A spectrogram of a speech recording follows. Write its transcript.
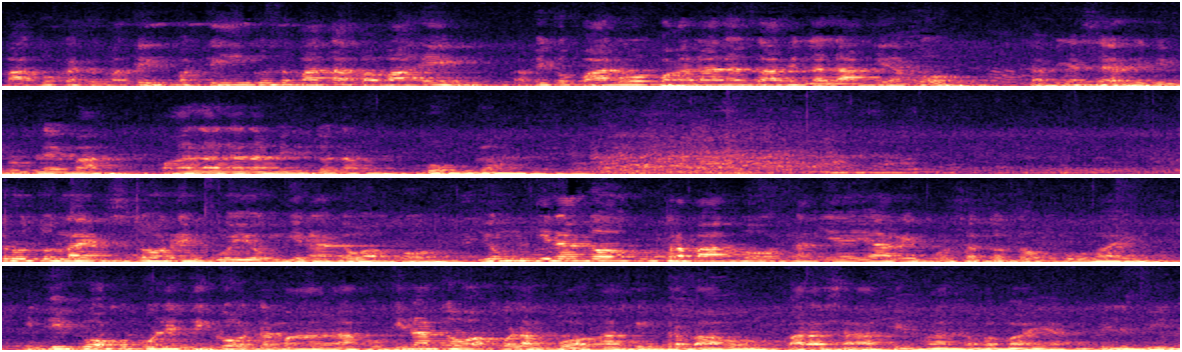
bago ka dumating. Pagtingin ko sa bata, babae. Sabi ko, paano mo pangalanan sa akin? Lalaki ako. Sabi niya, Sir, hindi problema. Pangalanan namin ito ng bongga. True to life story po yung ginagawa ko. Yung ginagawa kong trabaho, nangyayari po sa totoong buhay. Hindi po ako politiko na mga ngako. Ginagawa ko lang po ang aking trabaho para sa aking mga kababayan Pilipino.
